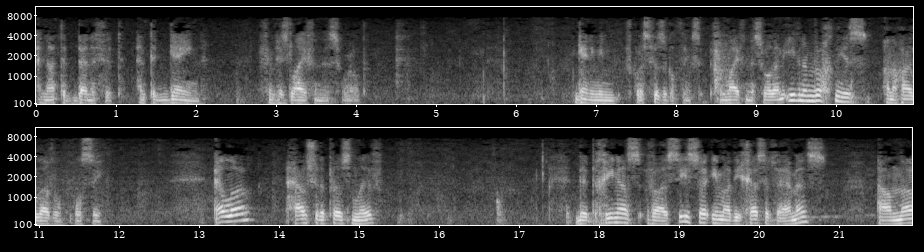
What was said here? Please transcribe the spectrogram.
and not to benefit and to gain from his life in this world. Gaining mean, of course, physical things from life in this world, and even in Ruchni is on a high level. We'll see. Ella, how should a person live? Bebchinas va'asisa imadi chesed ve'emes, al na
